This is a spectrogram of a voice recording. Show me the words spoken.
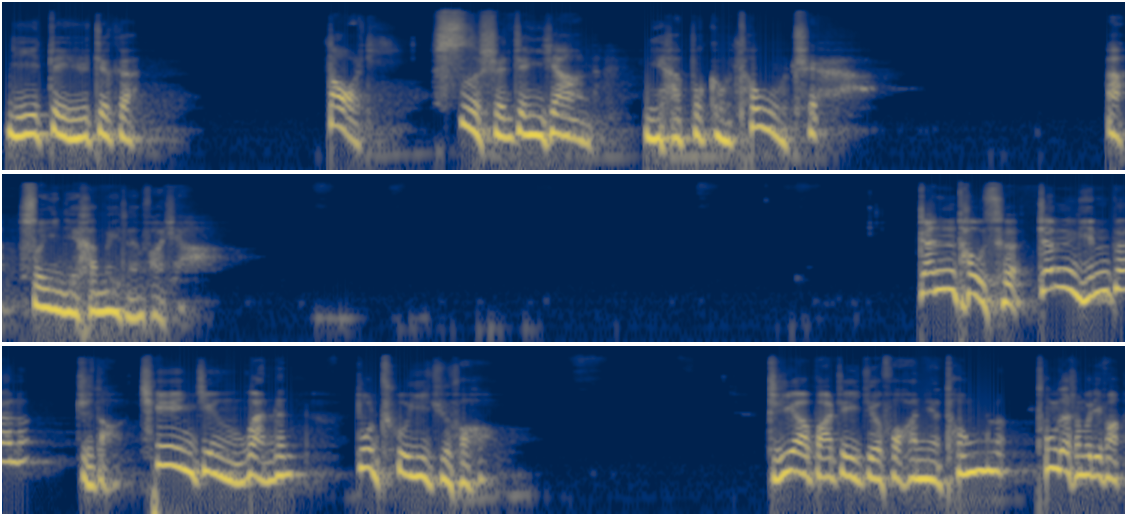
你对于这个道理、事实真相呢，你还不够透彻啊！啊，所以你还没能放下。真透彻、真明白了，知道千经万论不出一句佛号。只要把这一句话念通了，通到什么地方？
